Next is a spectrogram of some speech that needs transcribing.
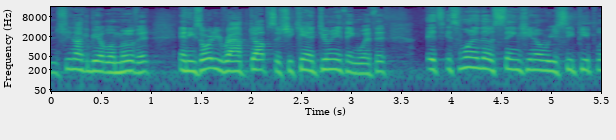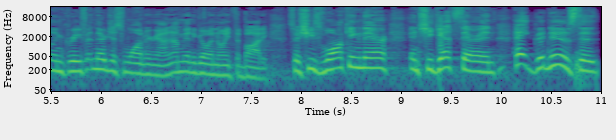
She's not going to be able to move it, and he's already wrapped up, so she can't do anything with it. It's, it's one of those things, you know, where you see people in grief and they're just wandering around. I'm going to go anoint the body. So she's walking there, and she gets there, and hey, good news, the,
